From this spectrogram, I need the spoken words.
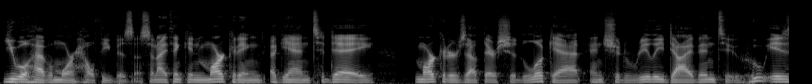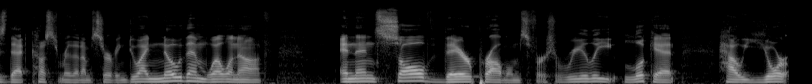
you will have a more healthy business. And I think in marketing, again, today, marketers out there should look at and should really dive into who is that customer that I'm serving? Do I know them well enough? And then solve their problems first. Really look at how your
